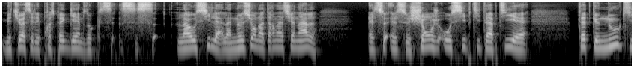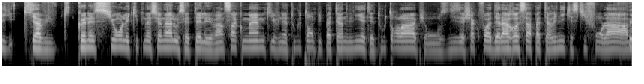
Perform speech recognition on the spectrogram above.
Mais tu vois, c'est les prospect games. Donc c'est- là aussi, la, notion d'international, elle se, elle se change aussi petit à petit. Et peut-être que nous qui, connaissions l'équipe nationale où c'était les 25 mêmes qui venaient tout le temps, puis Paternini était tout le temps là, puis on se disait chaque fois, De La Rosa, Paternini, qu'est-ce qu'ils font là? Ah,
